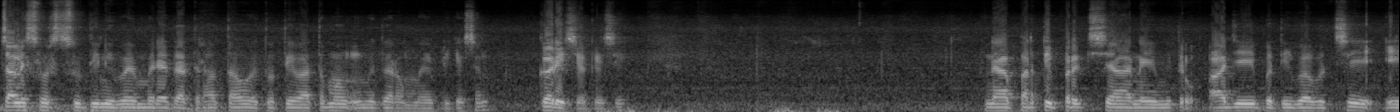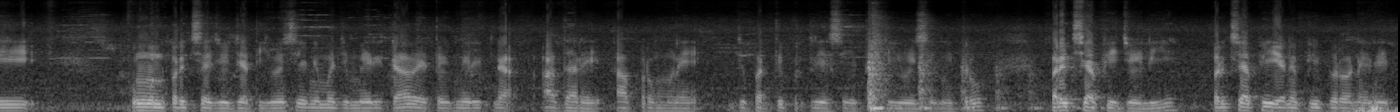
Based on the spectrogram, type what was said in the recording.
ચાલીસ વર્ષ સુધીની વયમર્યાદા ધરાવતા હોય તો તેવા તમામ ઉમેદવારોમાં એપ્લિકેશન કરી શકે છે અને આ ભરતી પરીક્ષા અને મિત્રો આ જે બધી બાબત છે એ કોમન પરીક્ષા યોજાતી હોય છે, એમાં જે મેરિટ આવે તો એ મેરિટના આધારે આ પ્રમાણે જે ભરતી પ્રક્રિયા છે એ થતી હોય છે મિત્રો. પરીક્ષા ફી જોઈ લઈએ. પરીક્ષા ફી અને ફી ભરવાની રીત.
